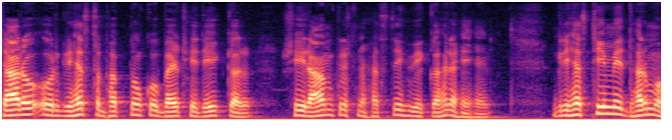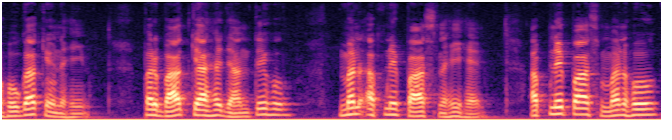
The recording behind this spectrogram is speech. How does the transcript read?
चारों ओर गृहस्थ भक्तों को बैठे देखकर श्री रामकृष्ण हँसते हुए कह रहे हैं, गृहस्थी में धर्म होगा क्यों नहीं? पर बात क्या है जानते हो? मन अपने पास नहीं है। अपने पास मन हो,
